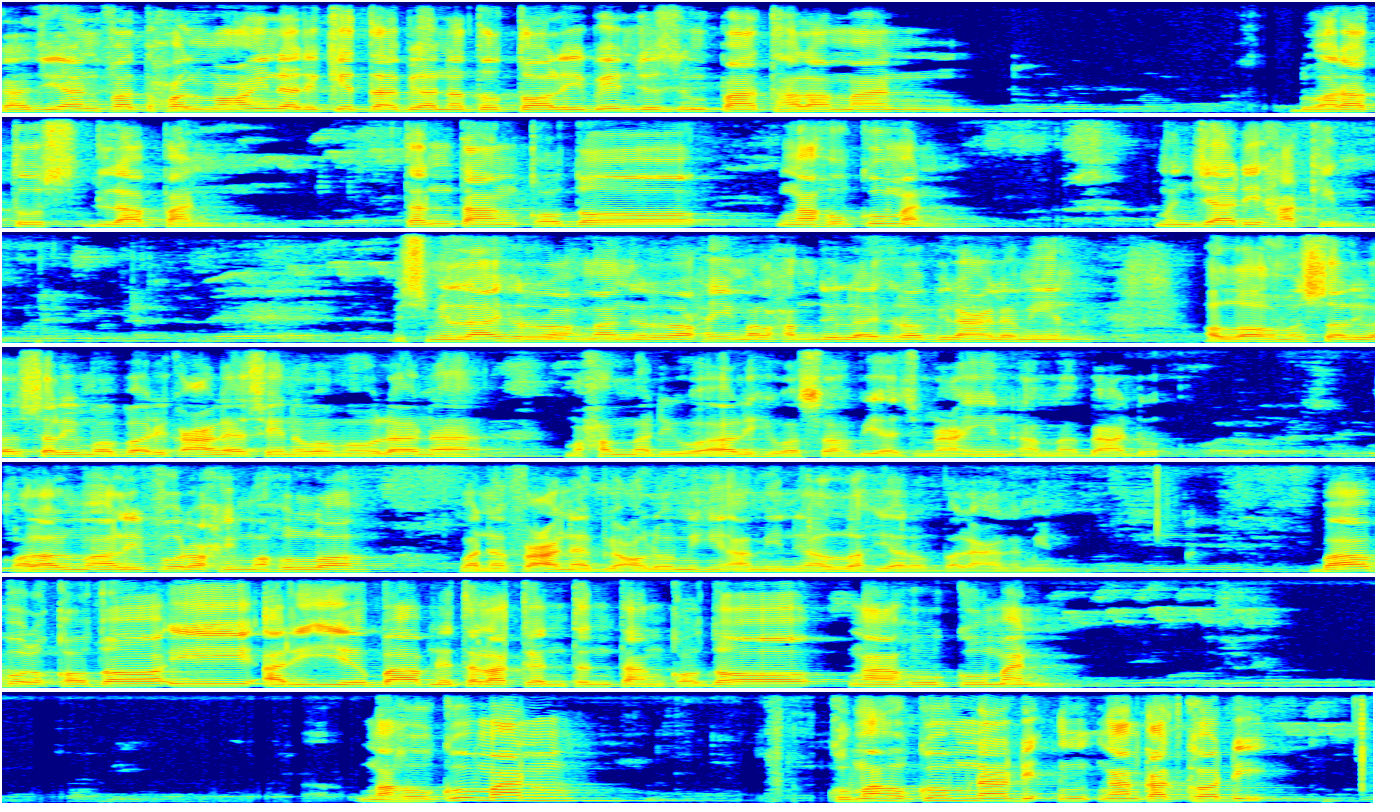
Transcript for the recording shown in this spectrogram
Kajian Fathul Mu'in dari kitab Yanatul Talibin Juz 4 halaman 208 Tentang Kodo Ngahukuman Menjadi Hakim Bismillahirrahmanirrahim Alhamdulillahirrabbilalamin Allahumma salli wa sallim wa barik ala sayyidina wa maulana Muhammadi wa alihi wa sahbihi ajma'in amma ba'du Qala al-mu'alifu rahimahullah wa nafa'ana bi ulumihi amin ya Allah ya rabbal alamin Babul qada'i ari ieu bab netelakeun tentang qada ngahukuman ngahukuman kuma hukumna di, ngangkat qadi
